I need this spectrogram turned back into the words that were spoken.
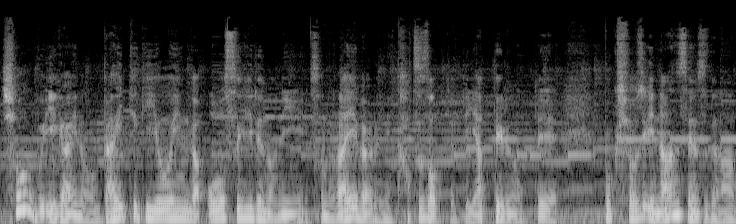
勝負以外の外的要因が多すぎるのにそのライバルに勝つぞって言ってやってるのって僕正直ナンセンスだなっ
